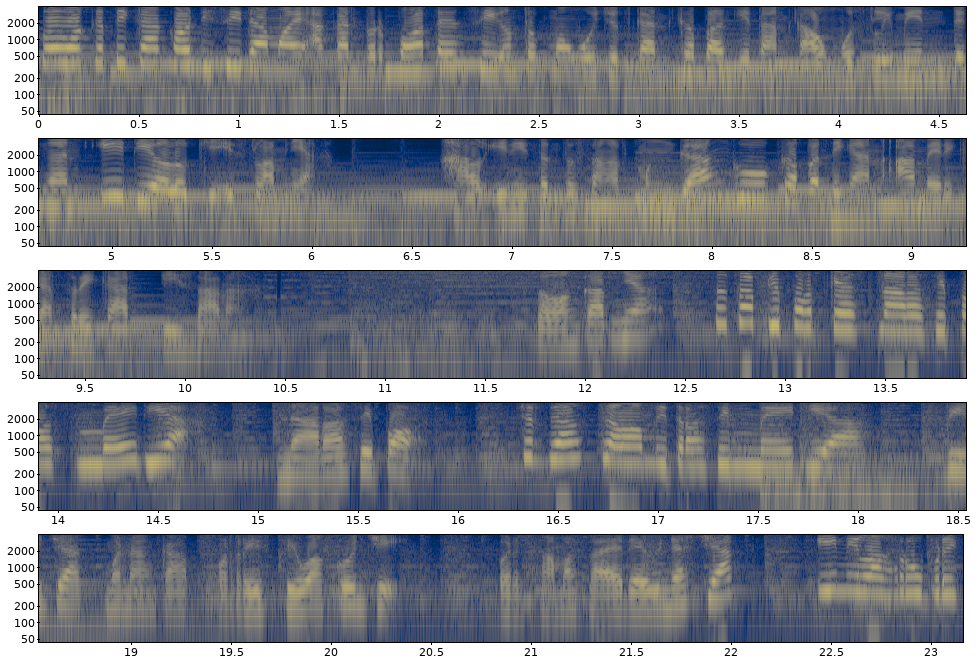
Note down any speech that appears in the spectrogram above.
bahwa ketika kondisi damai akan berpotensi untuk mewujudkan kebangkitan kaum muslimin dengan ideologi Islamnya. Hal ini tentu sangat mengganggu kepentingan Amerika Serikat di sana. Selengkapnya, tetap di podcast Narasi Pos Media. Narasi Pos, cerdas dalam literasi media, bijak menangkap peristiwa kunci. Bersama saya Dewi Nasyak, inilah rubrik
